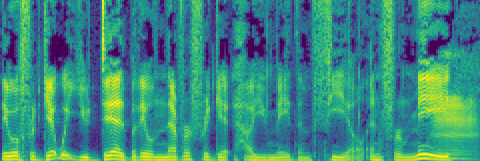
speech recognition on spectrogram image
they will forget what you did, but they will never forget how you made them feel. And for me, mm.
